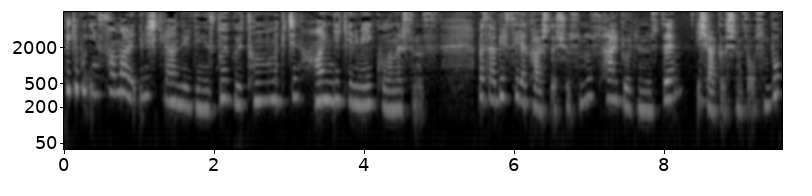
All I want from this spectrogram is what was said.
Peki bu insanlarla ilişkilendirdiğiniz duyguyu tanımlamak için hangi kelimeyi kullanırsınız? Mesela birisiyle karşılaşıyorsunuz. Her gördüğünüzde iş arkadaşınız olsun bu.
